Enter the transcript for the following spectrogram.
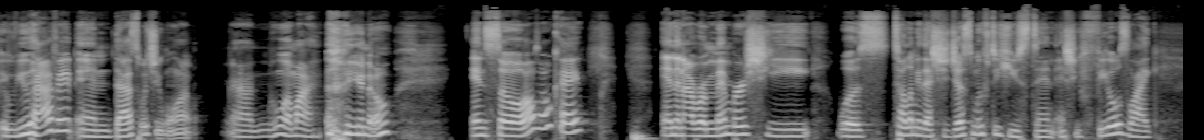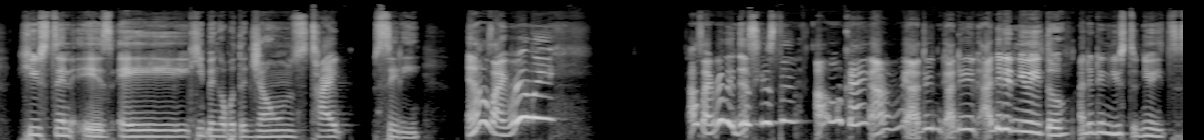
If you have it and that's what you want, who am I, you know? And so I was like, okay. And then I remember she was telling me that she just moved to Houston and she feels like Houston is a keeping up with the Jones type city. And I was like, really? I was like, really, this Houston? Oh, okay. I, I didn't, I didn't, I didn't knew it though. I didn't used to knew it.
